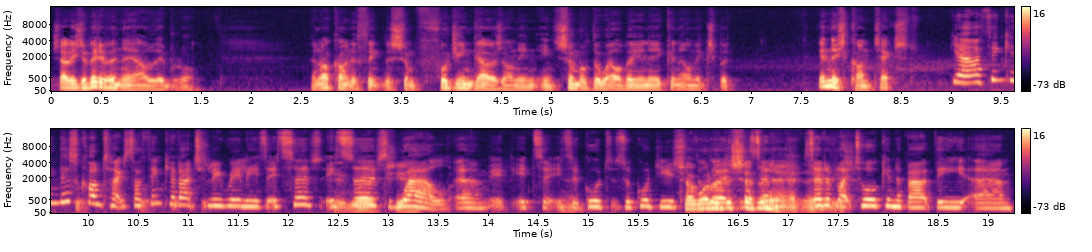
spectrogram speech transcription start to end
So he's a bit of a neoliberal. And I kind of think there's some fudging goes on in, in some of the well-being economics, but in this context, yeah, I think in this context, I think it actually really is, it serves it, it serves works, yeah. well. Um, it, it's a, it's yeah. a good it's a good use so of the what word. Are the seven instead, of, instead of like talking about the um,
